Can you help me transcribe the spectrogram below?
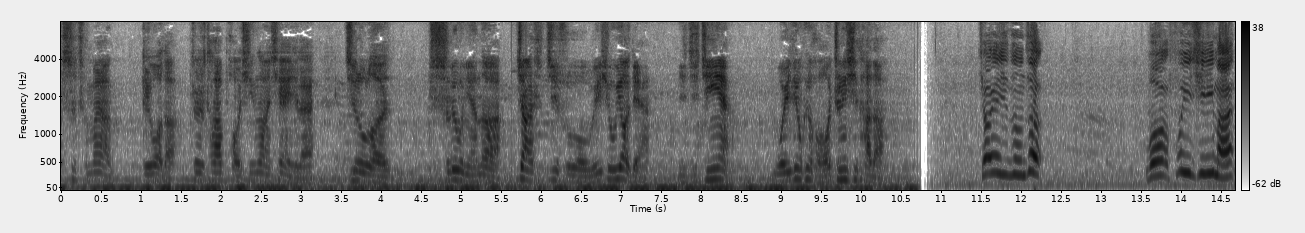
是陈曼给我的，这是他跑新藏线以来记录了十六年的驾驶技术、维修要点以及经验。我一定会好好珍惜他的，焦延新同志，我服役期已满，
